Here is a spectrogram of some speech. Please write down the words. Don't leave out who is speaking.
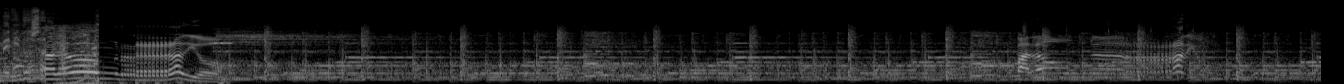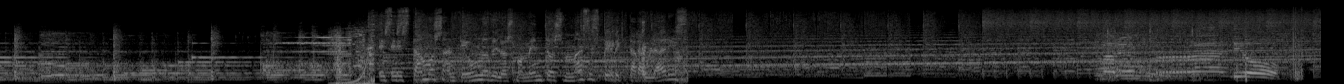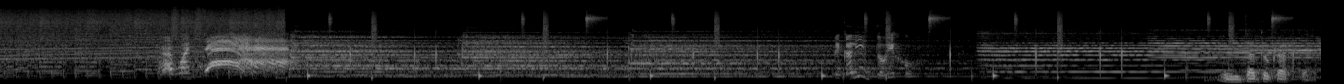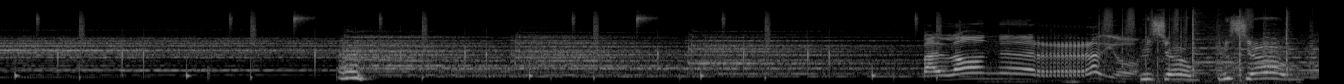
Speaker 1: Bienvenidos a
Speaker 2: Balón Radio. Balón Radio.
Speaker 1: Estamos ante uno de los momentos más espectaculares.
Speaker 3: Evita tocarte.
Speaker 2: Balón Radio.
Speaker 3: Mi show, mi show.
